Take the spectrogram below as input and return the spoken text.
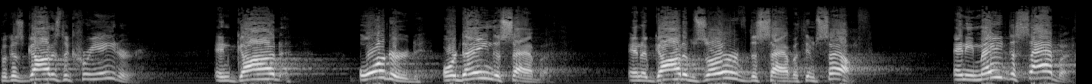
because God is the Creator. And God ordered, ordained the Sabbath. And God observed the Sabbath Himself. And He made the Sabbath,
